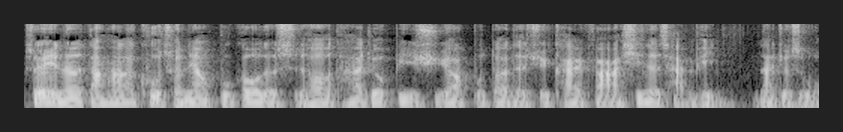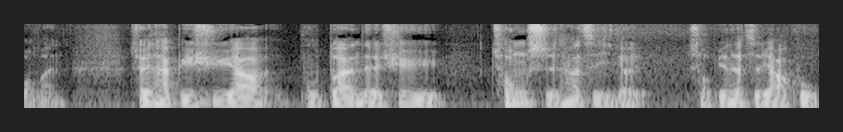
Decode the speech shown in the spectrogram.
所以呢，当它的库存量不够的时候，它就必须要不断的去开发新的产品，那就是我们。所以它必须要不断的去充实它自己的手边的资料库。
